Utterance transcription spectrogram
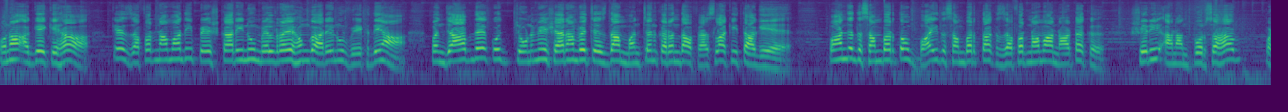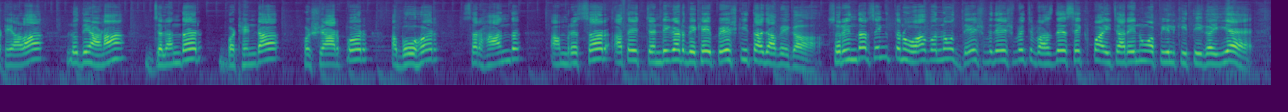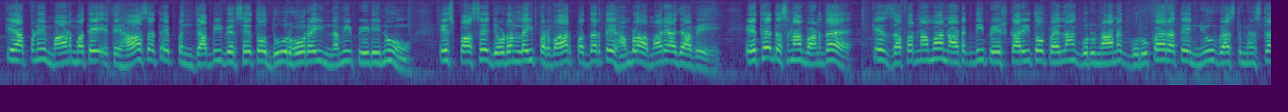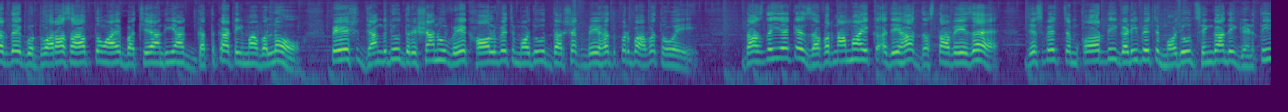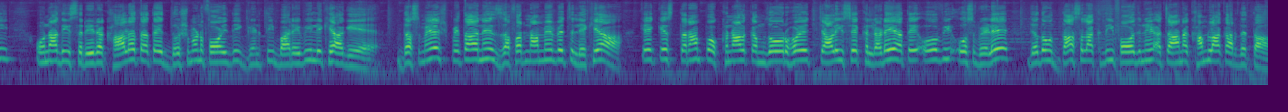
ਉਹਨਾਂ ਅੱਗੇ ਕਿਹਾ ਕਿ ਜ਼ਫਰਨਾਮਾ ਦੀ ਪੇਸ਼ਕਾਰੀ ਨੂੰ ਮਿਲ ਰਹੇ ਹੁੰਗਾਰੇ ਨੂੰ ਵੇਖਦਿਆਂ ਪੰਜਾਬ ਦੇ ਕੁਝ ਚੁਣਵੇਂ ਸ਼ਹਿਰਾਂ ਵਿੱਚ ਇਸ ਦਾ ਮੰਚਨ ਕਰਨ ਦਾ ਫੈਸਲਾ ਕੀਤਾ ਗਿਆ ਹੈ। 5 ਦਸੰਬਰ ਤੋਂ 22 ਦਸੰਬਰ ਤੱਕ ਜ਼ਫਰਨਾਮਾ ਨਾਟਕ ਸ਼੍ਰੀ ਆਨੰਦਪੁਰ ਸਾਹਿਬ, ਪਟਿਆਲਾ, ਲੁਧਿਆਣਾ, ਜਲੰਧਰ, ਬਠਿੰਡਾ ਹੁਸ਼ਿਆਰਪੁਰ, ਅਬੋਹਰ, ਸਰਹੰਦ, ਅੰਮ੍ਰਿਤਸਰ ਅਤੇ ਚੰਡੀਗੜ੍ਹ ਵਿਖੇ ਪੇਸ਼ ਕੀਤਾ ਜਾਵੇਗਾ। ਸੁਰਿੰਦਰ ਸਿੰਘ ਧਨੋਆ ਵੱਲੋਂ ਦੇਸ਼ ਵਿਦੇਸ਼ ਵਿੱਚ ਵਸਦੇ ਸਿੱਖ ਭਾਈਚਾਰੇ ਨੂੰ ਅਪੀਲ ਕੀਤੀ ਗਈ ਹੈ ਕਿ ਆਪਣੇ ਮਾਣਮਤੇ ਇਤਿਹਾਸ ਅਤੇ ਪੰਜਾਬੀ ਵਿਰਸੇ ਤੋਂ ਦੂਰ ਹੋ ਰਹੀ ਨਵੀਂ ਪੀੜ੍ਹੀ ਨੂੰ ਇਸ ਪਾਸੇ ਜੋੜਨ ਲਈ ਪਰਿਵਾਰ ਪੱਧਰ ਤੇ ਹੰਭਲਾ ਮਾਰਿਆ ਜਾਵੇ। ਇੱਥੇ ਦੱਸਣਾ ਬਣਦਾ ਹੈ ਕਿ ਜ਼ਫਰਨਾਮਾ ਨਾਟਕ ਦੀ ਪੇਸ਼ਕਾਰੀ ਤੋਂ ਪਹਿਲਾਂ ਗੁਰੂ ਨਾਨਕ ਗੁਰੂ ਘਰ ਅਤੇ ਨਿਊ ਵੈਸਟਮਿੰਸਟਰ ਦੇ ਗੁਰਦੁਆਰਾ ਸਾਹਿਬ ਤੋਂ ਆਏ ਬੱਚਿਆਂ ਦੀਆਂ ਗੱਤਕਾ ਟੀਮਾਂ ਵੱਲੋਂ ਪੇਸ਼ ਜੰਗਜੂ ਦ੍ਰਿਸ਼ਾਂ ਨੂੰ ਵੇਖ ਹਾਲ ਵਿੱਚ ਮੌਜੂਦ ਦਰਸ਼ਕ ਬੇहद ਪ੍ਰਭਾਵਿਤ ਹੋਏ। ਦੱਸ ਦਈਏ ਕਿ ਜ਼ਫਰਨਾਮਾ ਇੱਕ ਅਜਿਹਾ ਦਸਤਾਵੇਜ਼ ਹੈ, ਜਿਸ ਵਿੱਚ ਚਮਕੌਰ ਦੀ ਗੜੀ ਵਿੱਚ ਮੌਜੂਦ ਸਿੰਘਾਂ ਦੀ ਗਿਣਤੀ, ਉਹਨਾਂ ਦੀ ਸਰੀਰਕ ਹਾਲਤ ਅਤੇ ਦੁਸ਼ਮਣ ਫੌਜ ਦੀ ਗਿਣਤੀ ਬਾਰੇ ਵੀ ਲਿਖਿਆ ਗਿਆ ਹੈ। ਦਸ਼ਮੇਸ਼ ਪਿਤਾ ਨੇ ਜ਼ਫਰਨਾਮੇ ਵਿੱਚ ਲਿਖਿਆ ਕਿ ਕਿਸ ਤਰ੍ਹਾਂ ਭੁੱਖ ਨਾਲ ਕਮਜ਼ੋਰ ਹੋਏ 40 ਸਿੱਖ ਲੜੇ ਅਤੇ ਉਹ ਵੀ ਉਸ ਵੇਲੇ ਜਦੋਂ 10 ਲੱਖ ਦੀ ਫੌਜ ਨੇ ਅਚਾਨਕ ਹਮਲਾ ਕਰ ਦਿੱਤਾ।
